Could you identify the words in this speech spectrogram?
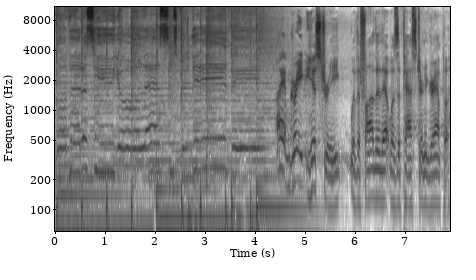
Lord, let us hear your lessons for living. I have great history with a father that was a pastor and a grandpa.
